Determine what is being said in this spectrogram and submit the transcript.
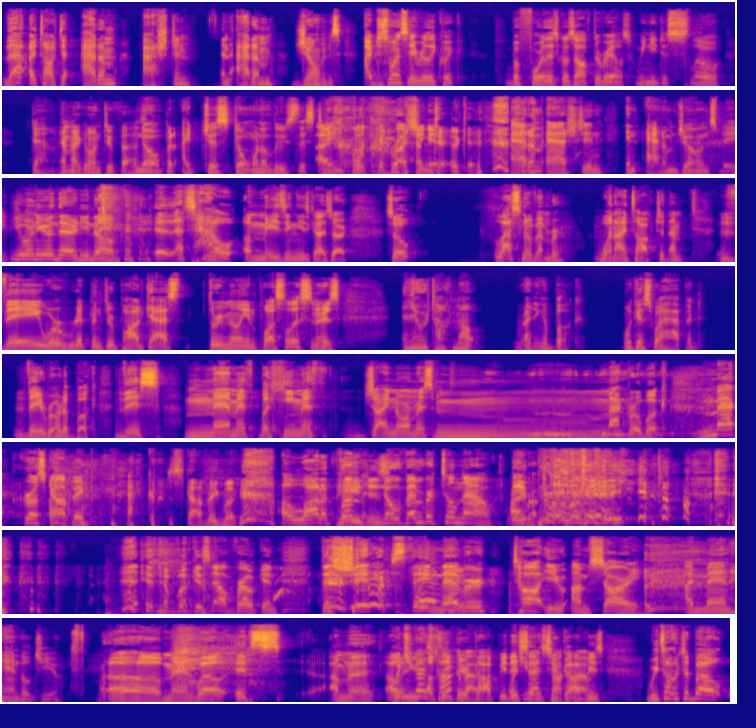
that I talked to Adam Ashton and Adam Jones. I just want to say really quick before this goes off the rails, we need to slow down. Am I going too fast? No, but I just don't want to lose this take. We're crushing it. Okay, okay. Adam Ashton and Adam Jones, baby. You weren't even there and you know them. Uh, that's how amazing these guys are. So last November, when I talked to them, they were ripping through podcasts, 3 million plus listeners, and they were talking about writing a book. Well, guess what happened? They wrote a book. This mammoth, behemoth, ginormous mm, macro book, Macroscopic macroscopic book, a lot of from pages. November till now. They broke- the book is now broken. The shit they never taught you. I'm sorry. I manhandled you. Oh man, well it's I'm gonna I'll, What'd you guys I'll talk take your about? copy. They sent two talk about? copies. We talked about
